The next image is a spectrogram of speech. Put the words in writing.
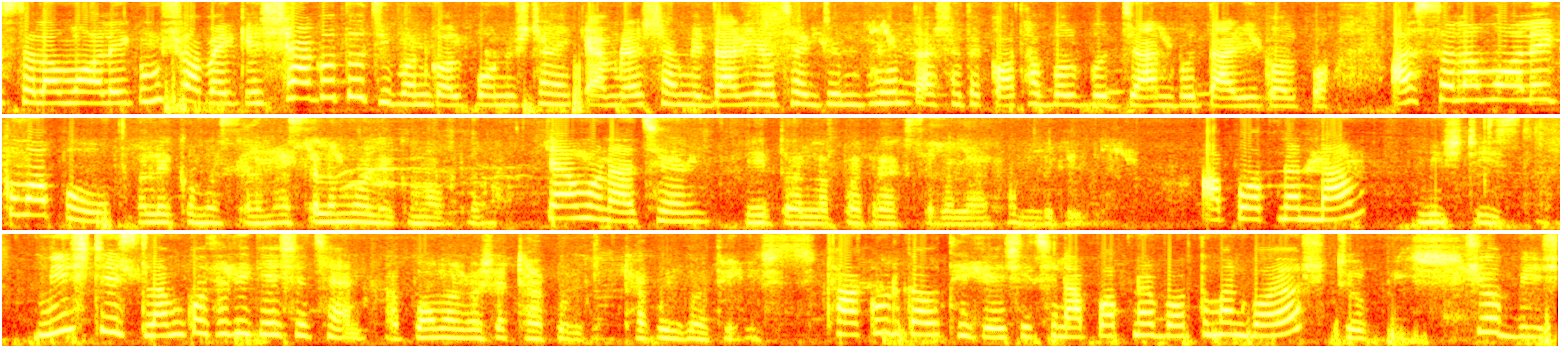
আসসালামু আলাইকুম। সবাইকে স্বাগত। জীবন গল্প অনুষ্ঠানে ক্যামেরার সামনে দাঁড়িয়ে আছে একজন বোন তার সাথে কথা বলব জানব তারই গল্প। আসসালামু আলাইকুম আপু। ওয়ালাইকুম আসসালাম। আসসালামু আলাইকুম আপু। কেমন আছেন? এই তো আল্লাহ পাক রাখছে বলে আলহামদুলিল্লাহ। আপু আপনার নাম? মিষ্টি ইসলাম। মিষ্টি ইসলাম কোথা থেকে এসেছেন? আপু আমার বাসা ঠাকুরগাঁও ঠাকুরগাঁও থেকে এসেছি। ঠাকুরগাঁও থেকে এসেছেন। আপু আপনার বর্তমান বয়স? চব্বিশ। চব্বিশ।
